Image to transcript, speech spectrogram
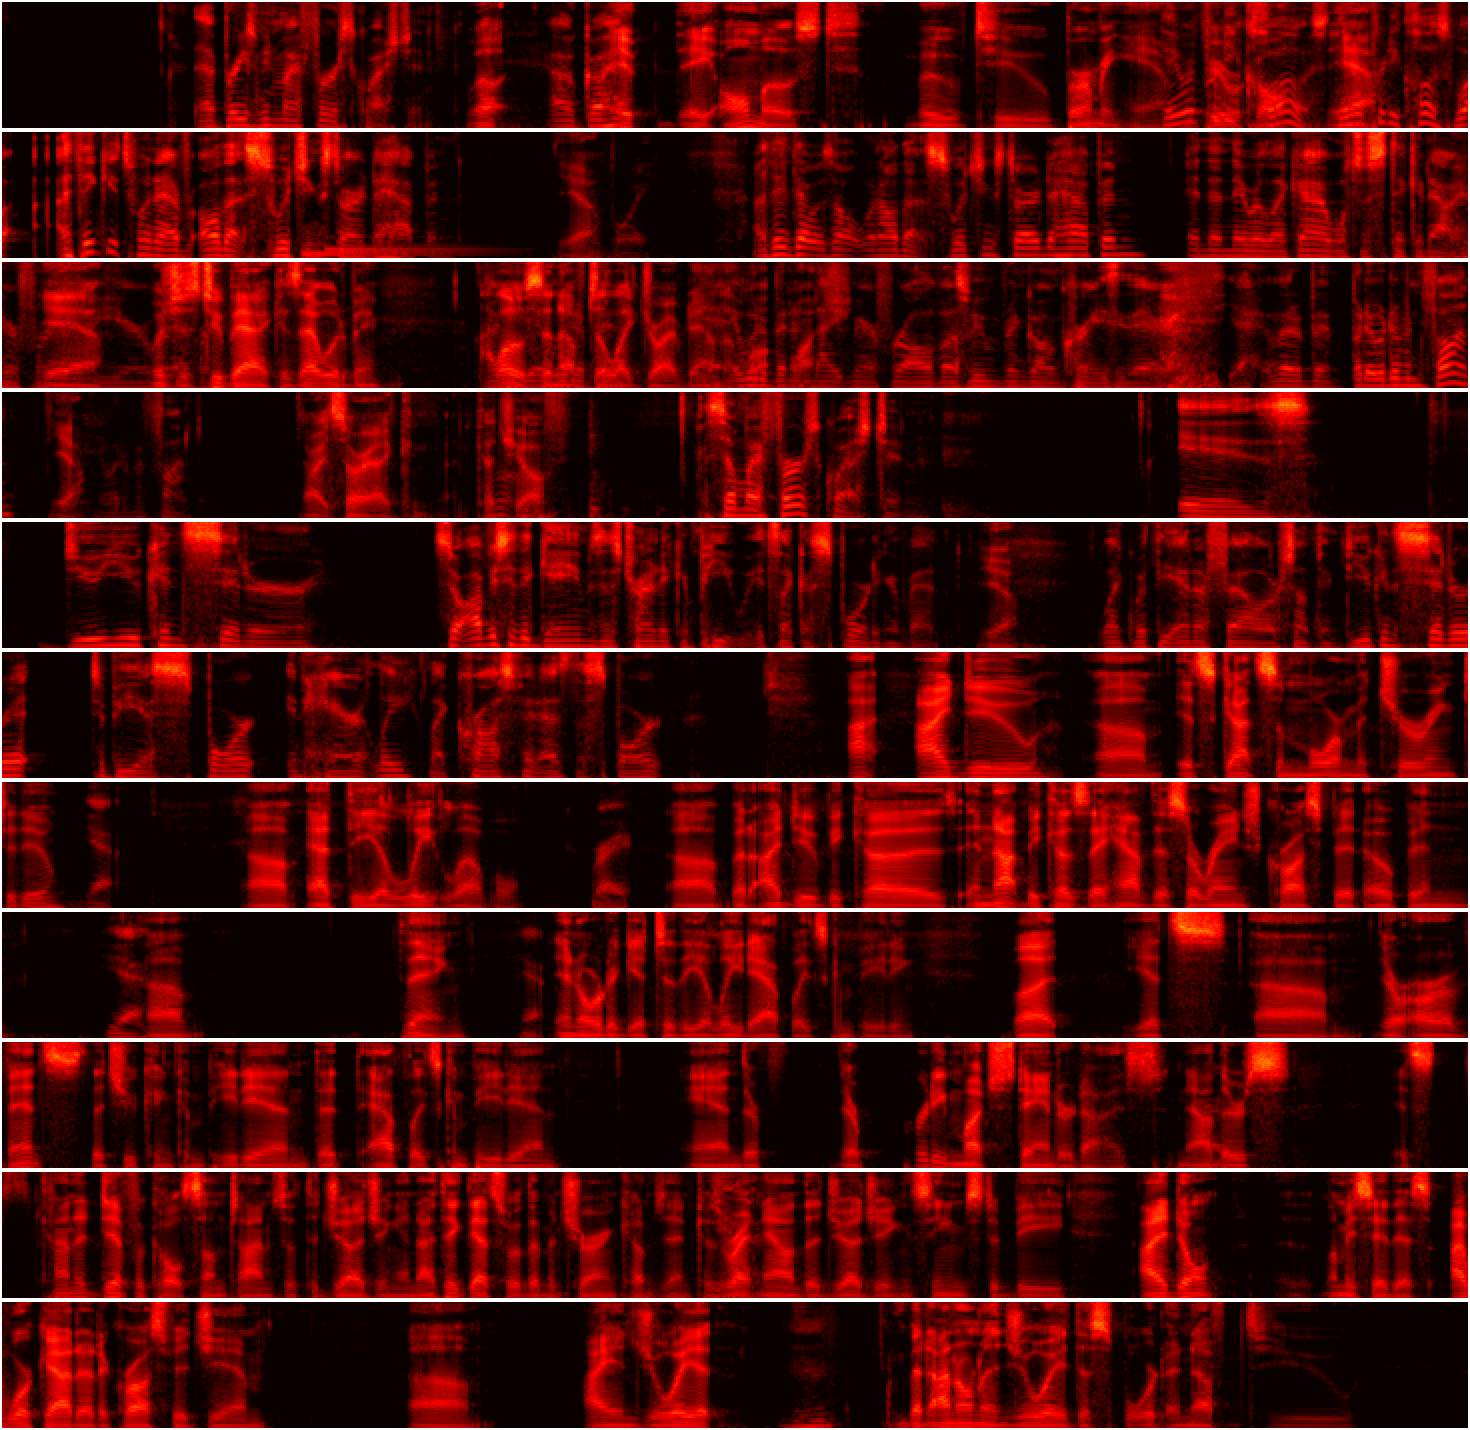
that brings me to my first question. Well, Oh, go ahead. it, they almost moved to Birmingham. they were pretty close. They yeah. were pretty close. What I think it's whenever all that switching started to happen. Yeah. Oh boy, I think that was all, when all that switching started to happen, and then they were like, "Ah, we'll just stick it out here for Yeah. another year." Which is too bad because that would have been I mean, close enough to been- like drive down Yeah, it would have been watch. a nightmare for all of us. We would have been going crazy there. yeah, it would have been, but it would have been fun. Yeah. It would have been fun. All right. Sorry, I can I cut you off. So my first question is do you consider so obviously the games is trying to compete it's like a sporting event Yeah. like with the NFL or something. Do you consider it to be a sport inherently like CrossFit as the sport? I, I do. Um, it's got some more maturing to do Yeah. um, at the elite level. Right. Uh, but I do because, and not because they have this arranged CrossFit Open Yeah. um, thing Yeah. in order to get to the elite athletes competing. But it's um, there are events that you can compete in that athletes compete in, and they're they're pretty much standardized. Now Right. there's it's kind of difficult sometimes with the judging, and I think that's where the maturing comes in because right now the judging seems to be. I don't. Let me say this: I work out at a CrossFit gym. Um, I enjoy it, mm-hmm. but I don't enjoy the sport enough to.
